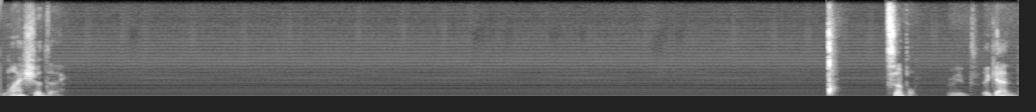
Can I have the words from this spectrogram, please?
Why should they? Simple. I mean, again,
